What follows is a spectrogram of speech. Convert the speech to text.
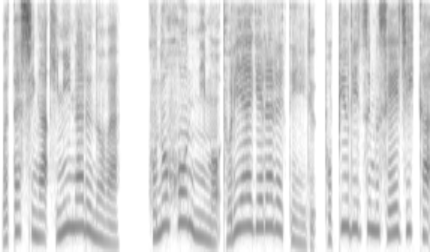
私が気になるのはこの本にも取り上げられているポピュリズム政治家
